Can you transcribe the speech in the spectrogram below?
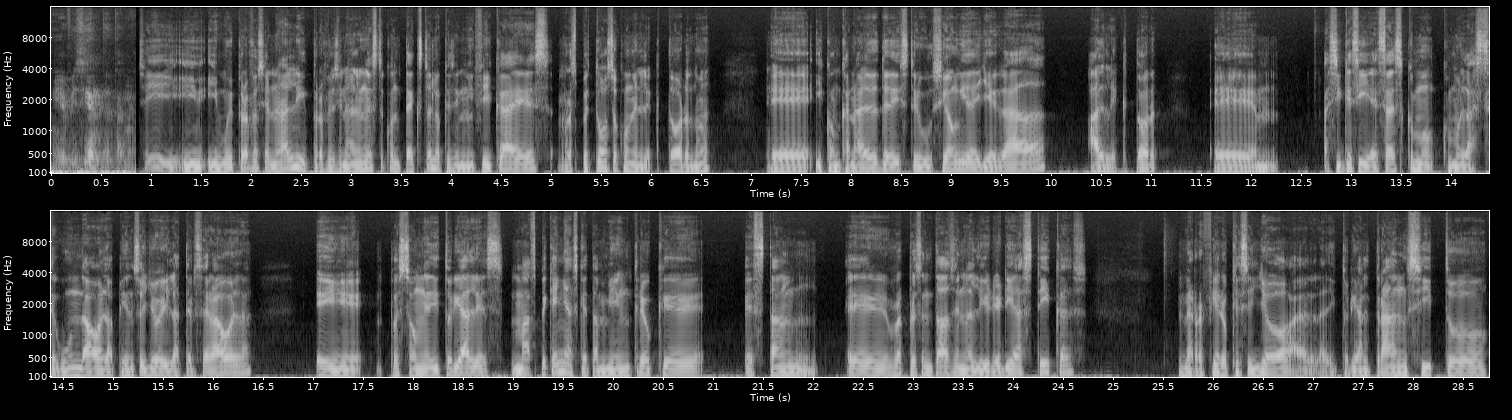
muy eficiente también. Sí, y, muy profesional, y profesional en este contexto lo que significa es respetuoso con el lector, ¿no? Eh, y con canales de distribución y de llegada al lector. Eh, así que sí, esa es como, como la segunda ola, pienso yo, y la tercera ola eh, pues son editoriales más pequeñas que también creo que están eh, representadas en las librerías ticas. Me refiero, qué sé yo, a la editorial Tránsito,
